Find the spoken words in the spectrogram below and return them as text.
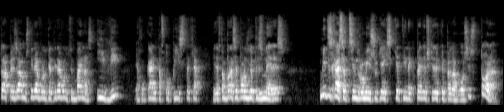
τράπεζά μου στη Revolut και τη Revolut στην Binance ήδη. Έχω κάνει ταυτοποίηση τέτοια, γιατί αυτά μπορεί να σε πάρουν 2-3 μέρες. Μην τις χάσεις από τη συνδρομή σου και έχεις και την εκπαίδευση και έχεις και πελαγώσεις. Τώρα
